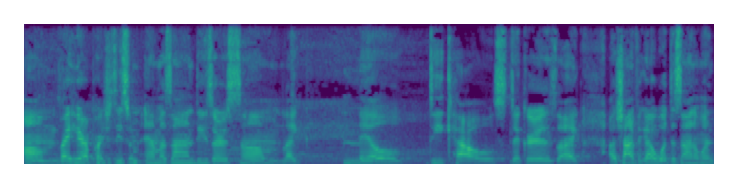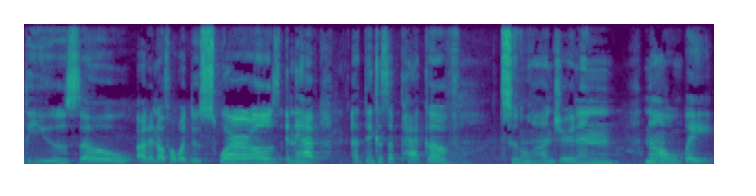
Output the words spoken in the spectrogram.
Um, right here, I purchased these from Amazon. These are some like nail decal stickers. Like I was trying to figure out what design I wanted to use. So I don't know if I want to do swirls. And they have, I think it's a pack of 200 and no, wait.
